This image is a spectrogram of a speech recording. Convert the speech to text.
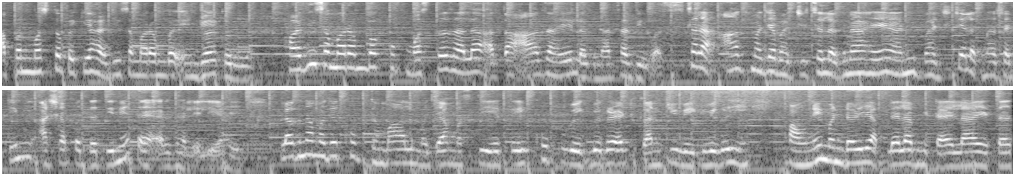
आपण मस्तपैकी हळदी समारंभ एन्जॉय करूया. हळदी समारंभ खूप मस्त झाला. आता आज आहे लग्नाचा दिवस. चला आज माझ्या भाजीचं लग्न आहे आणि भाजीच्या लग्नासाठी मी अशा पद्धतीने तयार झालेली आहे. लग्नामध्ये खूप धमाल मजा मस्ती येते. खूप वेगवेगळ्या ठिकाणची वेगवेगळी पाहुणे मंडळी आपल्याला भेटायला येतात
